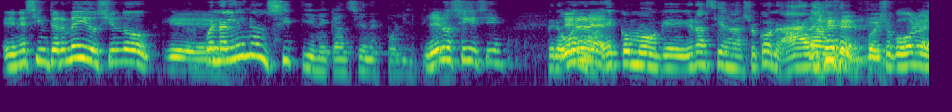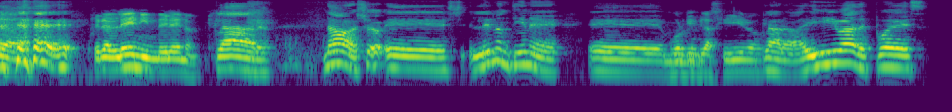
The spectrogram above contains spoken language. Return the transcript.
en ese intermedio siendo que... Bueno, Lennon sí tiene canciones políticas. Lennon sí, sí. Pero Lennon bueno, es- es como que gracias a Yoko Ono. Ah, no. Porque Yoko Ono era, era el Lenin de Lennon. claro. No, yo, eh, Lennon tiene... eh, Working Class Hero. Claro, ahí iba, después...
